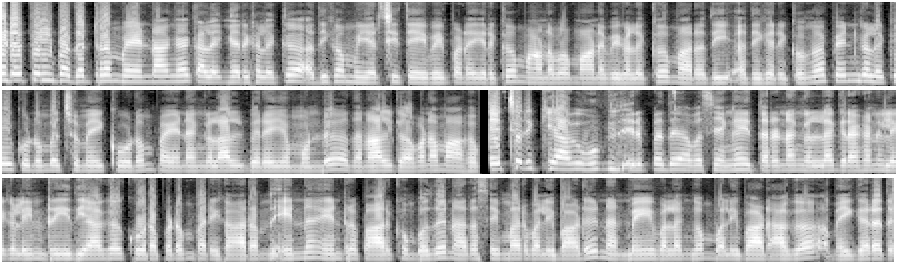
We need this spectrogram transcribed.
இடத்தில் பதற்றம் வேண்டாங்க. கலைஞர்களுக்கு அதிக முயற்சி தேவைப்பட இருக்கு. மாணவ மாணவிகளுக்கு மறதி அதிகரிக்குங்க. பெண்களுக்கு குடும்ப சுமை கூடும். பயணங்களால் விரயம் உண்டு. அதனால் கவனமாக எச்சரிக்கையாகவும் இருப்பது அவசியங்க. இத்தருணங்கள்ல கிரக நிலைகளின் ரீதியாக கூறப்படும் பரிகாரம் என்ன என்று பார்க்கும்போது நரசிம்மர் வழிபாடு நன்மையை வழங்கும் வழிபாடாக அமைகிறது.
